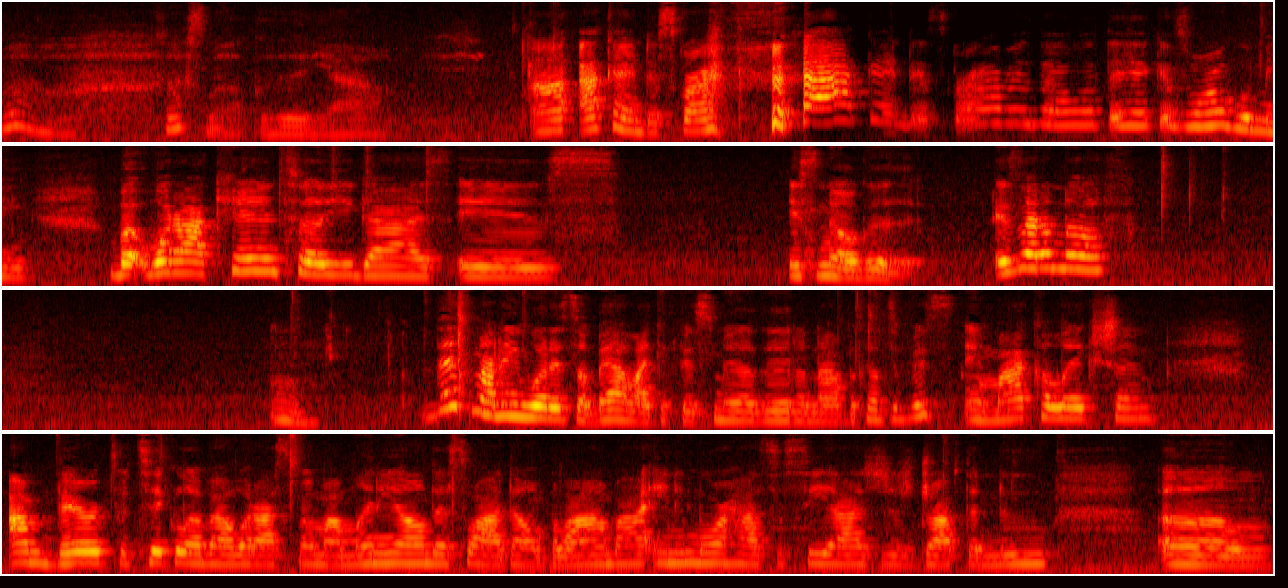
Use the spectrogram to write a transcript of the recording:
Oh, that smells good, y'all. I, I can't describe I can't describe it though. What the heck is wrong with me? But what I can tell you guys is it smell good. Is that enough? Mm. That's not even what it's about, like if it smells good or not. Because if it's in my collection, I'm very particular about what I spend my money on. That's why I don't blind buy anymore. House of Eyes just dropped a new um,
